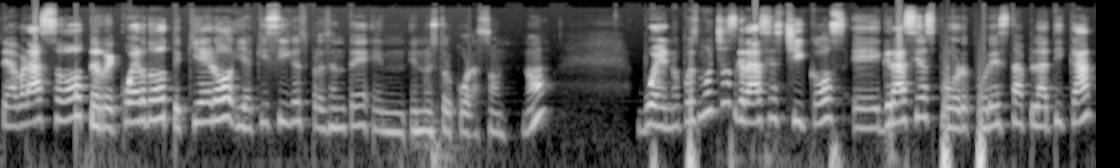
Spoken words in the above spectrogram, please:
te abrazo, te recuerdo, te quiero y aquí sigues presente en, en nuestro corazón, ¿no? Bueno, pues muchas gracias chicos, Eh, gracias por, por esta plática.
